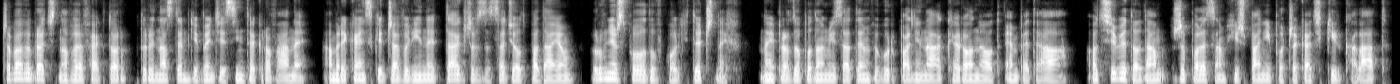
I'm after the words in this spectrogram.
Trzeba wybrać nowy efektor, który następnie będzie zintegrowany. Amerykańskie Javeliny także w zasadzie odpadają, również z powodów politycznych. Najprawdopodobniej zatem wybór panie na Akerony od MPTA. Od siebie dodam, że polecam Hiszpanii poczekać kilka lat.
